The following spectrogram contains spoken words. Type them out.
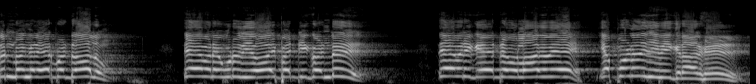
துன்பங்கள் ஏற்பட்டாலும் தேவனை உறுதியாய் பற்றி கொண்டு தேவனுக்கு ஏற்றவர்களாகவே எப்பொழுது கொண்டிருக்கிறார்கள்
